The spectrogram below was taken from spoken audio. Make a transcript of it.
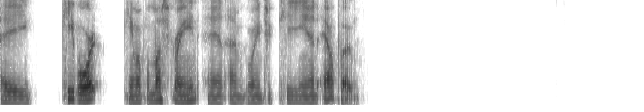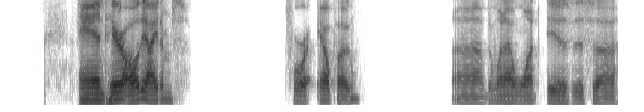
A keyboard came up on my screen and I'm going to key in Alpo. And here are all the items for Alpo. Uh, the one I want is this, uh,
